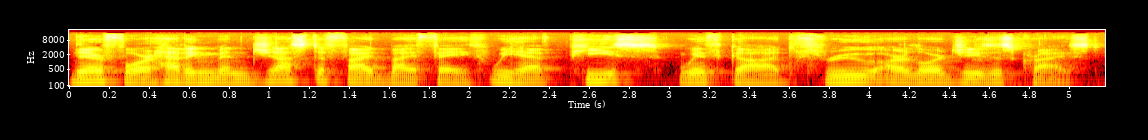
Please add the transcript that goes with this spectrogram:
Therefore, having been justified by faith, we have peace with God through our Lord Jesus Christ,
